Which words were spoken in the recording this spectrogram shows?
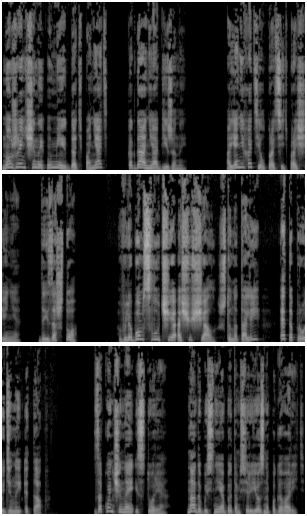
Но женщины умеют дать понять, когда они обижены. А я не хотел просить прощения. Да и за что? В любом случае ощущал, что Натали — это пройденный этап. Законченная история. Надо бы с ней об этом серьезно поговорить.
